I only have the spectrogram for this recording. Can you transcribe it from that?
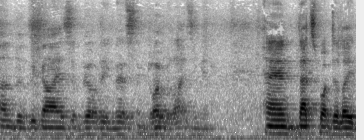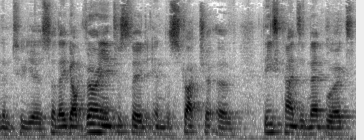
under the guise of building this and globalizing it. And that's what delayed them two years. So they got very interested in the structure of these kinds of networks,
